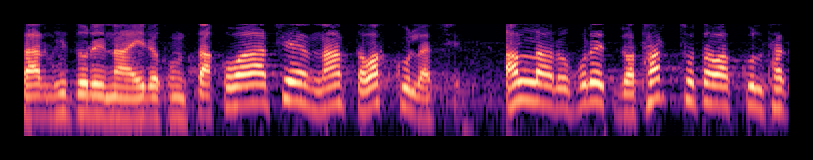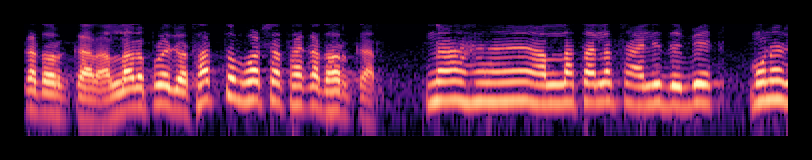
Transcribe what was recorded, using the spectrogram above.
তার ভিতরে না এরকম তাকোয়া আছে আর না তাওয়াক্কুল আছে। আল্লাহর উপরে যথার্থ তাওয়াক্কুল থাকা দরকার, আল্লাহর উপরে যথার্থ ভরসা থাকা দরকার। না হ্যাঁ আল্লাহ তালা চাইলে দেবে, মনের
